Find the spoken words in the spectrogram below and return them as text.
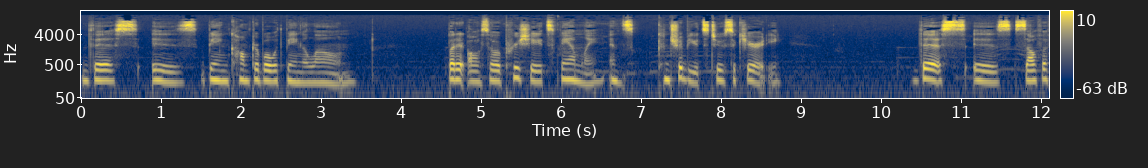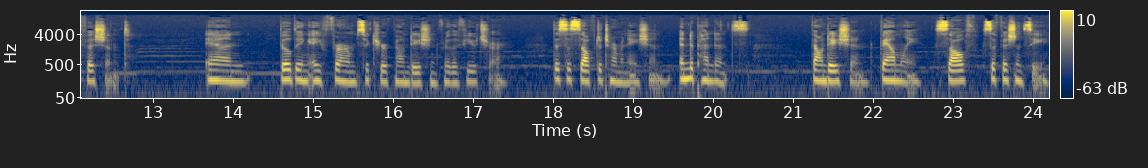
This is being comfortable with being alone, but it also appreciates family and contributes to security. This is self efficient and building a firm, secure foundation for the future. This is self determination, independence, foundation, family, self sufficiency.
